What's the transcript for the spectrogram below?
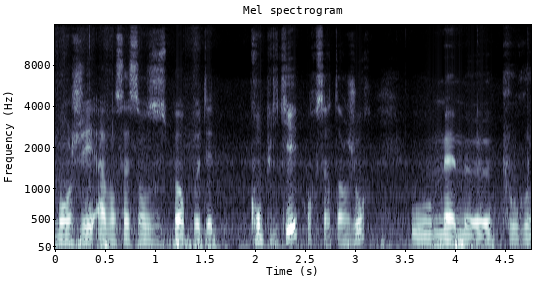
manger avant sa séance de sport peut être compliqué pour certains jours ou même pour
